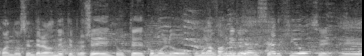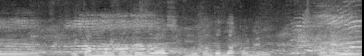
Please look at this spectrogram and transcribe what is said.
cuando se enteraron de este proyecto, ¿ustedes cómo lo cómo La lo familia de? Sergio Sí. eh, están muy contentos, muy contentas con el, con el,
